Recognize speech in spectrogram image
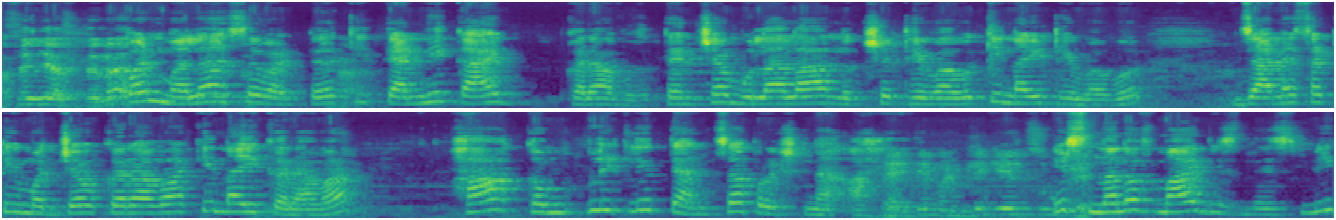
असं जे असतं ना. पण मला असं वाटतं की त्यांनी काय करावं? त्यांच्या मुलाला लक्ष ठेवावं की नाही ठेवावं? जाण्यासाठी मज्जाव करावा की नाही करावा? हा कम्प्लिटली त्यांचा प्रश्न आहे. ते म्हटले की हे चूक it's. None of my business मी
